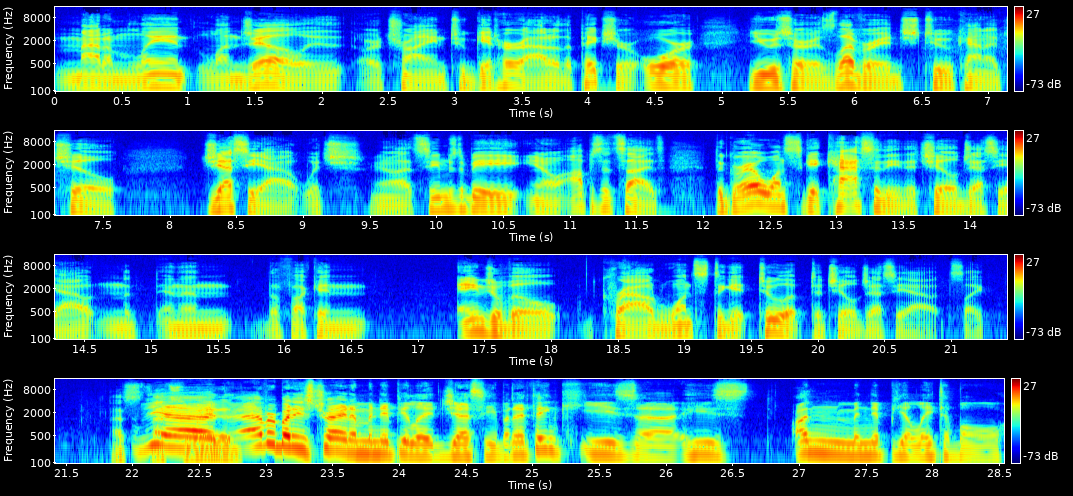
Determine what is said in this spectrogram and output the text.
Madame Lan- L'Angelle is, are trying to get her out of the picture or use her as leverage to kind of chill Jesse out, which you know that seems to be you know opposite sides. the Grail wants to get Cassidy to chill Jesse out, and the, and then the fucking Angelville crowd wants to get Tulip to chill Jesse out. It's like that's, that's yeah, to everybody's trying to manipulate Jesse, but I think he's uh, he's unmanipulatable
